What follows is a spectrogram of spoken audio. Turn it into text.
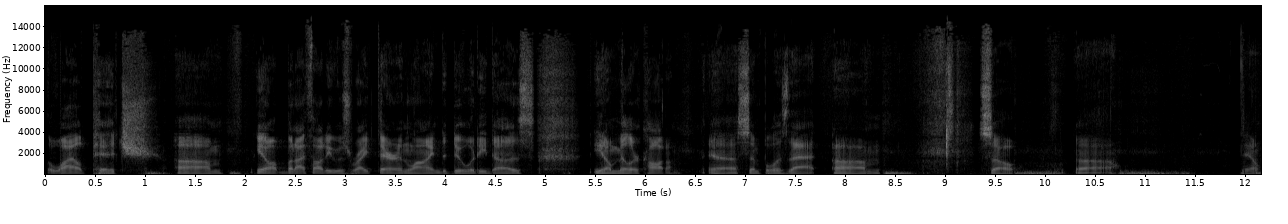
the wild pitch. Um, you know, but I thought he was right there in line to do what he does. You know, Miller caught him. Uh, simple as that. Um, so, uh, you know,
